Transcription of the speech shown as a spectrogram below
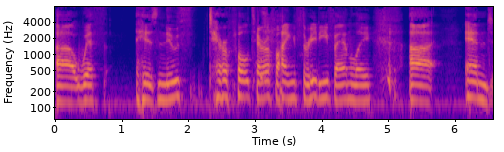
uh, with his new th- terrible terrifying 3D family uh, and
